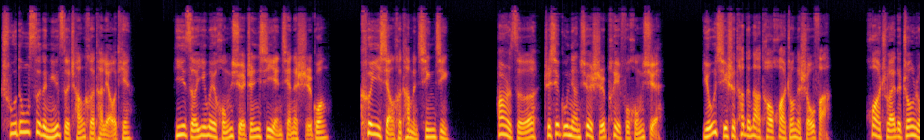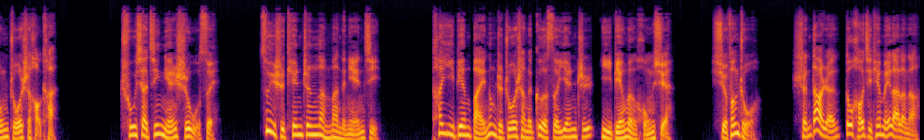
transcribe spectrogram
初冬四个女子常和她聊天。一则因为红雪珍惜眼前的时光，刻意想和她们亲近；二则这些姑娘确实佩服红雪，尤其是她的那套化妆的手法。画出来的妆容着实好看。初夏今年十五岁，最是天真烂漫的年纪。他一边摆弄着桌上的各色胭脂，一边问红雪：“雪坊主，沈大人都好几天没来了呢，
